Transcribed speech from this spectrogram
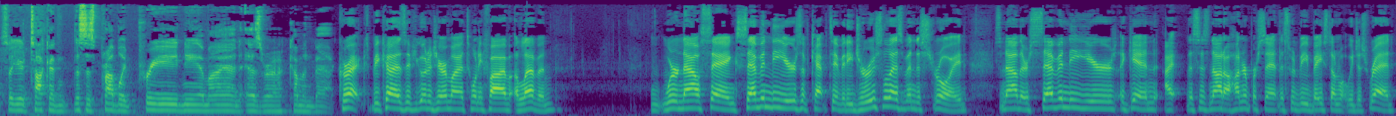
So you're talking, this is probably pre Nehemiah and Ezra coming back. Correct. Because if you go to Jeremiah 25 11, we're now saying 70 years of captivity. Jerusalem has been destroyed. So now there's 70 years. Again, I, this is not 100%. This would be based on what we just read.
